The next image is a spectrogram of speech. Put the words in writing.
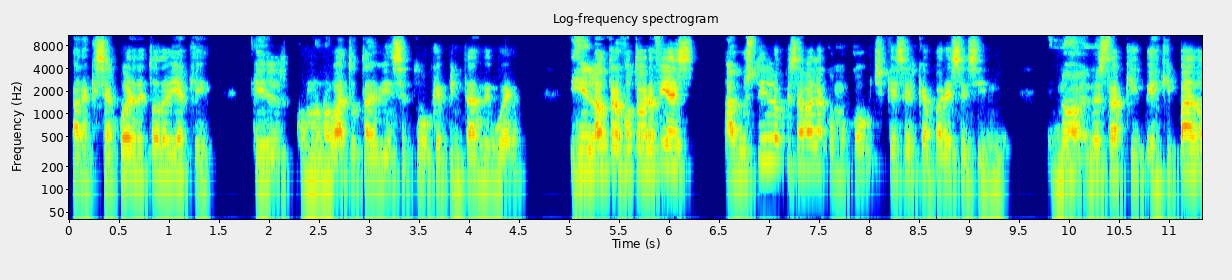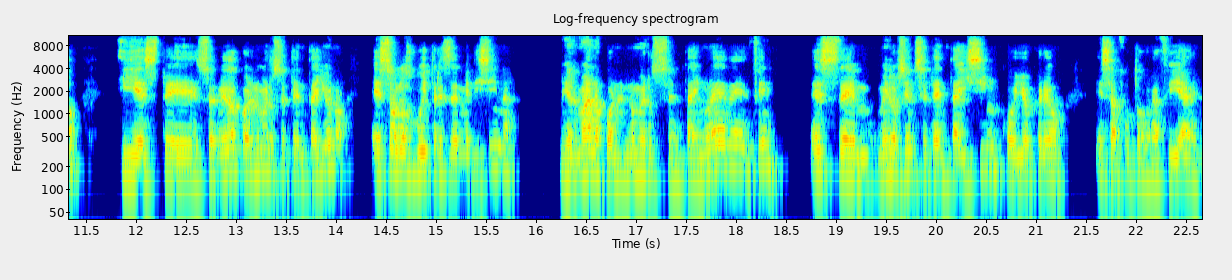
para que se acuerde todavía que, él como novato también se tuvo que pintar de güero. Y en la otra fotografía es Agustín López Zavala como coach, que es el que aparece sin, no, no está equipado, y este servidor con el número 71, esos son los buitres de medicina, mi hermano con el número 69, en fin, es de 1975, yo creo, esa fotografía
